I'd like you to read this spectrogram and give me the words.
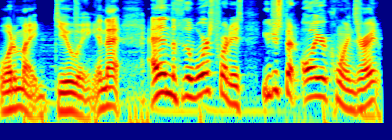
what am I doing? And that, and then the, the worst part is you just spent all your coins, right?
